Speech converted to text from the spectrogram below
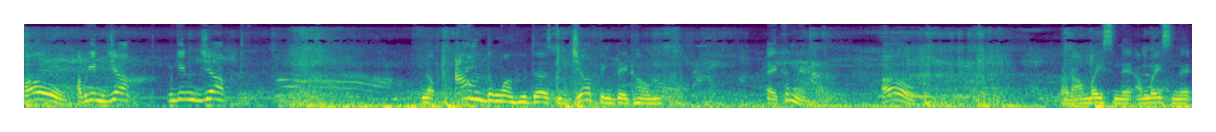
oh, I'm getting jumped. I'm getting jumped. No, I'm the one who does the jumping, big homie. Hey, come here. Oh. Hold on, I'm wasting it. I'm wasting it.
